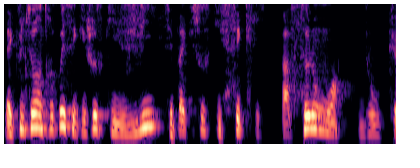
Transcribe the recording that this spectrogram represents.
La culture d'entreprise, c'est quelque chose qui se vit, c'est pas quelque chose qui s'écrit. Enfin, selon moi. Donc,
